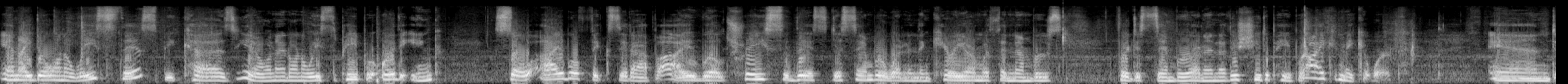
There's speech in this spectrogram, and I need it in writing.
And I don't want to waste this because, you know, and I don't want to waste the paper or the ink. So I will fix it up. I will trace this December one and then carry on with the numbers for December on another sheet of paper. I can make it work. And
